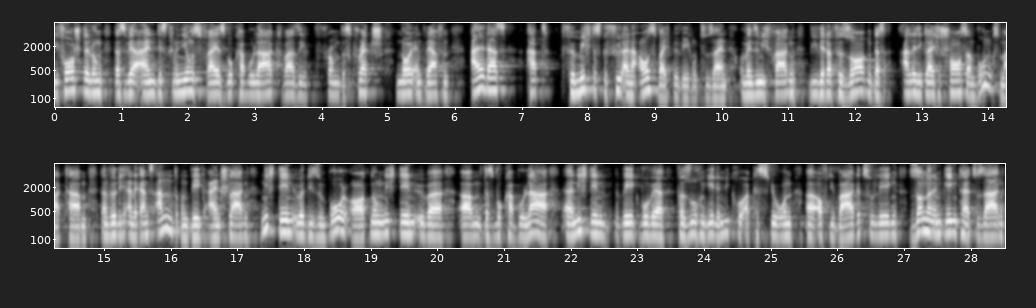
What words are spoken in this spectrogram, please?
die Vorstellung, dass wir ein diskriminierungsfreies Vokabular quasi from the scratch neu entwerfen. All das hat für mich das Gefühl, eine Ausweichbewegung zu sein. Und wenn Sie mich fragen, wie wir dafür sorgen, dass alle die gleiche Chance am Wohnungsmarkt haben, dann würde ich einen ganz anderen Weg einschlagen. Nicht den über die Symbolordnung, nicht den über ähm, das Vokabular, äh, nicht den Weg, wo wir versuchen, jede Mikroaggression äh, auf die Waage zu legen, sondern im Gegenteil zu sagen,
